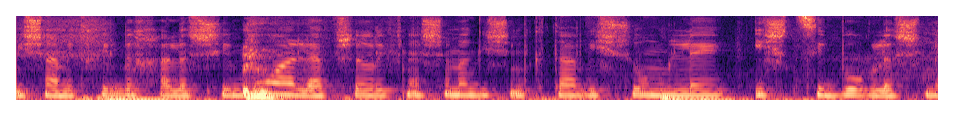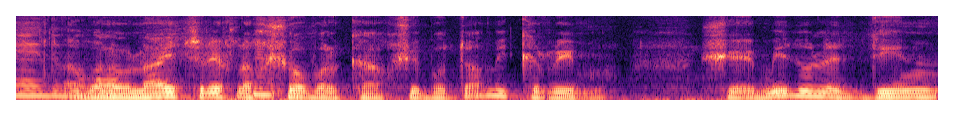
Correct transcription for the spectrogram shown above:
משם התחיל בכלל השימוע, לאפשר לפני שמגישים כתב אישום לאיש ציבור להשמיע את דברו. אבל אולי צריך לחשוב על כך שבאותם מקרים שהעמידו לדין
